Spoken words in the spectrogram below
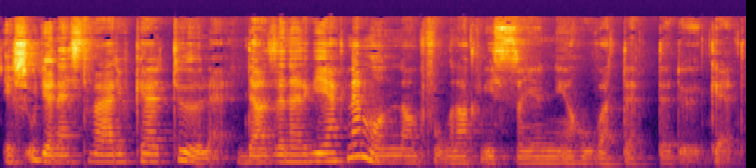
és ugyanezt várjuk el tőle, de az energiák nem onnan fognak visszajönni, ahova tetted őket.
